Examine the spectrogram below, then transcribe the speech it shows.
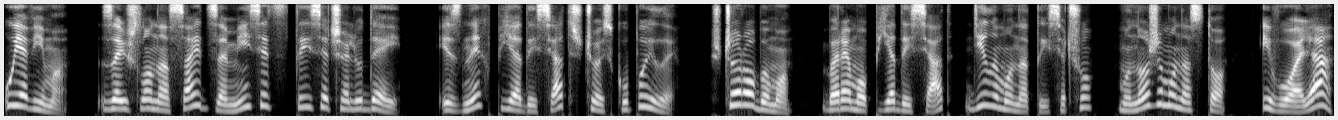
Уявімо, зайшло на сайт за місяць тисяча людей, із них 50 щось купили. Що робимо? Беремо 50, ділимо на 1000, множимо на 100, і вуаля,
